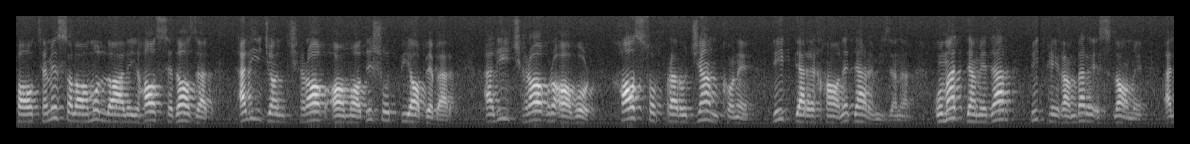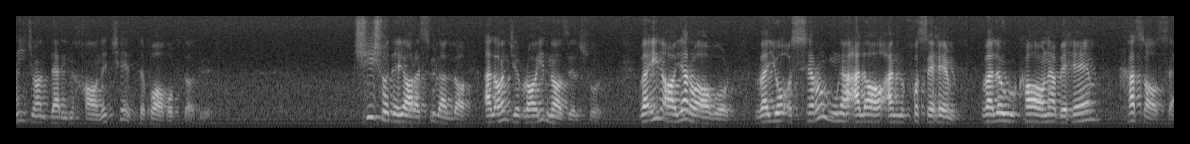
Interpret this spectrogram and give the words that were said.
فاطمه سلام الله علیها صدا زد. علی جان چراغ آماده شد بیا ببر. علی چراغ رو آورد. خواست سفره رو جمع کنه. دید در خانه در می‌زنن اومد دم در دید پیغمبر اسلامه. علی جان در این خانه چه اتفاق افتاده؟ چی شده یا رسول الله؟ الان جبرائیل نازل شد و این آیه رو آورد. و یؤثرون علی انفسهم ولو کان بهم خصاصه.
